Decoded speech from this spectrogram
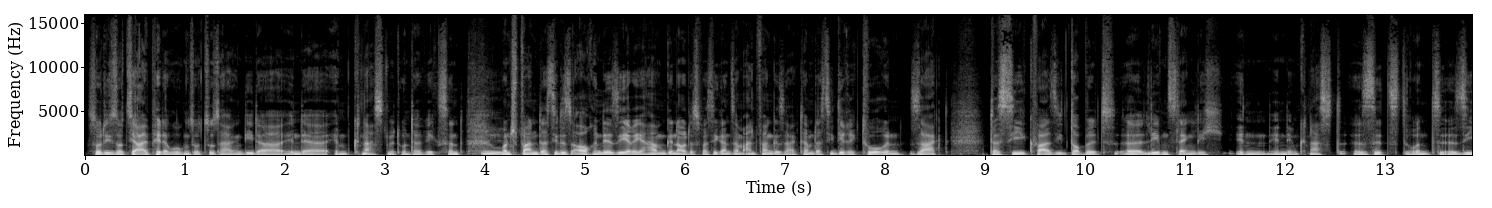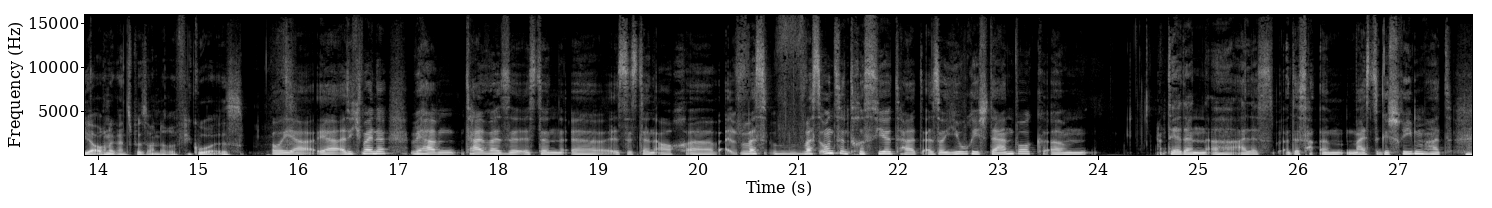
So die Sozialpädagogen sozusagen, die da in der, im Knast mit unterwegs sind. Mhm. Und spannend, dass sie das auch in der Serie haben, genau das, was sie ganz am Anfang gesagt haben, dass die Direktorin sagt, dass sie quasi doppelt äh, lebenslänglich in, in dem Knast äh, sitzt und äh, sie ja auch eine ganz besondere Figur ist. Oh ja, ja. Also ich meine, wir haben teilweise ist dann äh, ist es dann auch äh, was was uns interessiert hat. Also Juri Sternburg, ähm, der dann äh, alles das ähm, meiste geschrieben hat. Mhm.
